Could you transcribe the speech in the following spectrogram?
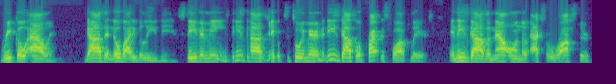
Rico Allen, guys that nobody believed in. Steven Means, these guys, Jacob Tuioti-Mariner, these guys were practice squad players. And these guys are now on the actual roster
